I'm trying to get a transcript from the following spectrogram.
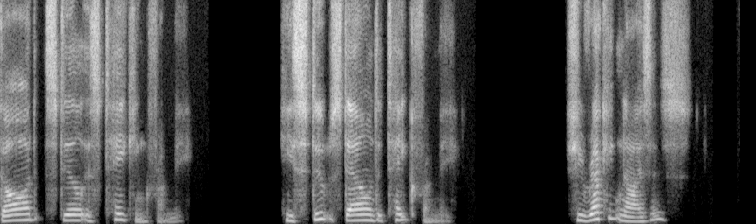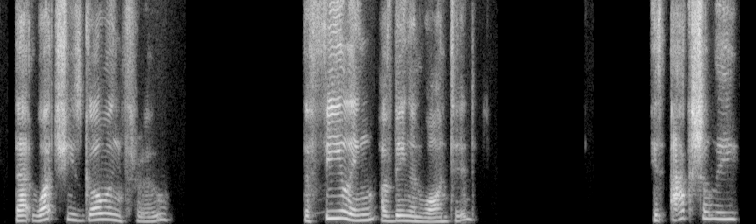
God still is taking from me. He stoops down to take from me. She recognizes that what she's going through the feeling of being unwanted is actually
